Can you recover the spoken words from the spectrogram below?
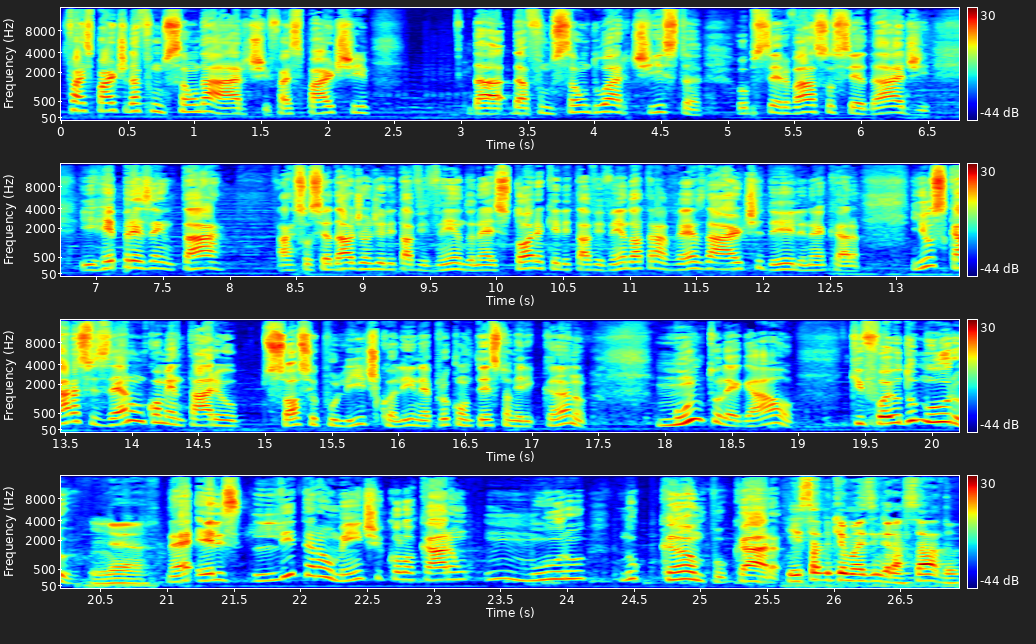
faz parte da função da arte, faz parte da, da função do artista observar a sociedade e representar a sociedade onde ele está vivendo, né, a história que ele está vivendo através da arte dele, né, cara. E os caras fizeram um comentário sociopolítico ali, né, pro contexto americano, muito legal, que foi o do muro. É. Né? Eles literalmente colocaram um muro no campo, cara. E sabe o que é mais engraçado?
